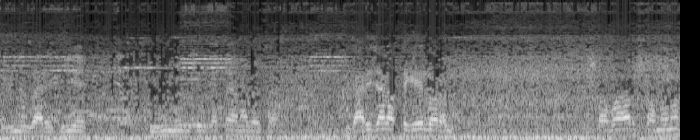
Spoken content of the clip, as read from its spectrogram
বিভিন্ন গাড়ি দিয়ে বিভিন্ন লোকের কাছে আনা গাড়ি জায়গা থেকে লড়ানো। সবার সময়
